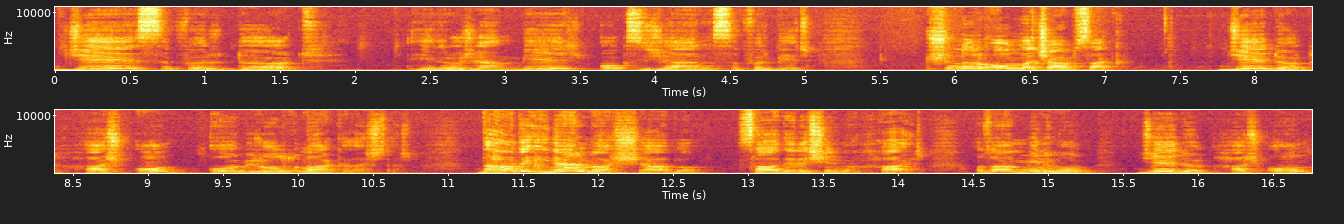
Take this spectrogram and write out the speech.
C04 hidrojen 1, oksijen 01. Şunları 10 ile çarpsak C4 H10 O1 oldu mu arkadaşlar? Daha da iner mi aşağı bu? Sadeleşir mi? Hayır. O zaman minimum C4 H10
